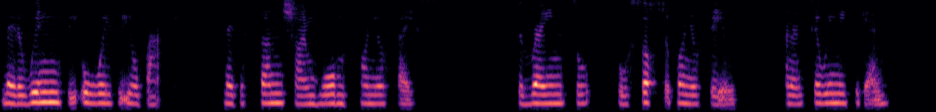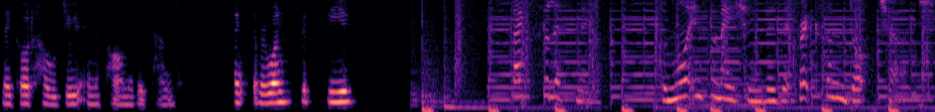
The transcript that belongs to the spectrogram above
May the wind be always at your back. May the sun shine warm upon your face. The rain fall soft upon your fields. And until we meet again, may God hold you in the palm of his hand. Thanks, everyone. It's good to see you. Thanks for listening. For more information, visit brixham.church.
